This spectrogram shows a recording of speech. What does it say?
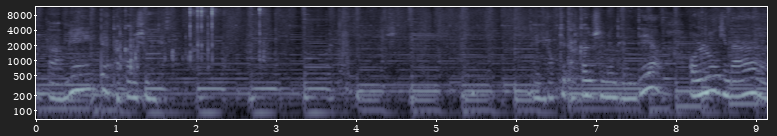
그 다음에 닦아주시면. 네, 이렇게 닦아주시면 되는데요. 얼룩이나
